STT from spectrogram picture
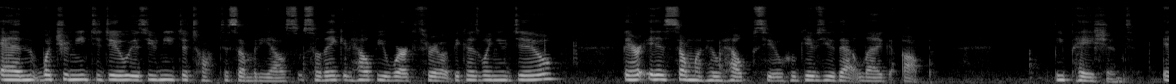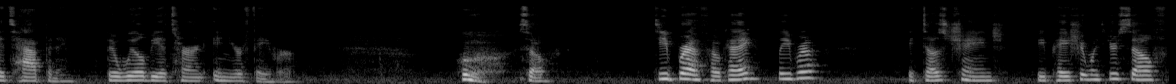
And what you need to do is you need to talk to somebody else so they can help you work through it. Because when you do, there is someone who helps you, who gives you that leg up. Be patient. It's happening. There will be a turn in your favor. Whew. So, deep breath, okay, Libra? It does change. Be patient with yourself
